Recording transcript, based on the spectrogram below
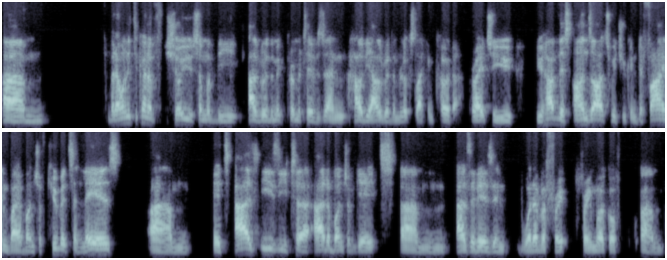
Um, but I wanted to kind of show you some of the algorithmic primitives and how the algorithm looks like in QODA, right? So you you have this ansatz, which you can define by a bunch of qubits and layers. Um, it's as easy to add a bunch of gates um, as it is in whatever fr framework of um,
